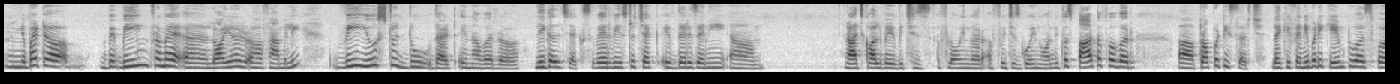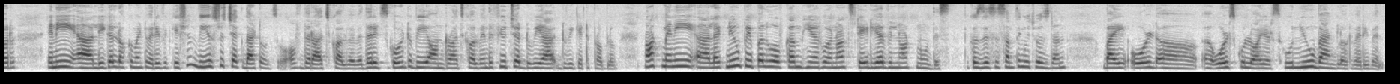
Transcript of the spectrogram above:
Mm, but being from a lawyer family we used to do that in our uh, legal checks where we used to check if there is any um, Raj which is flowing or which is going on. It was part of our uh, property search. Like if anybody came to us for any uh, legal document verification, we used to check that also of the Rajakaluve, whether it's going to be on Rajakaluve in the future, do we, uh, do we get a problem? Not many, uh, like new people who have come here, who are not stayed here will not know this because this is something which was done by old, uh, uh, old school lawyers who knew Bangalore very well.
